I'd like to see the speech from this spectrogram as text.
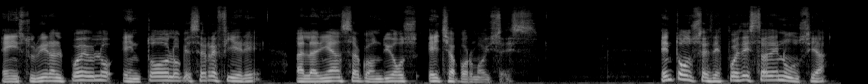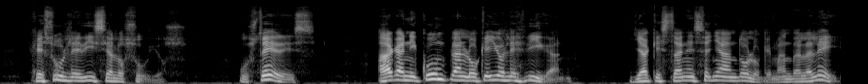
e instruir al pueblo en todo lo que se refiere a la alianza con Dios hecha por Moisés. Entonces, después de esta denuncia, Jesús le dice a los suyos, Ustedes, Hagan y cumplan lo que ellos les digan, ya que están enseñando lo que manda la ley.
